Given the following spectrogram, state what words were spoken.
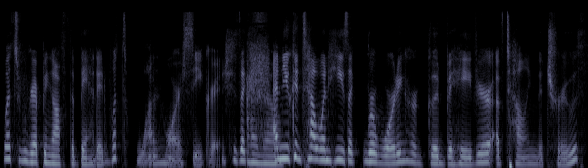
what's ripping off the band-aid what's one more secret and she's like I know. and you can tell when he's like rewarding her good behavior of telling the truth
